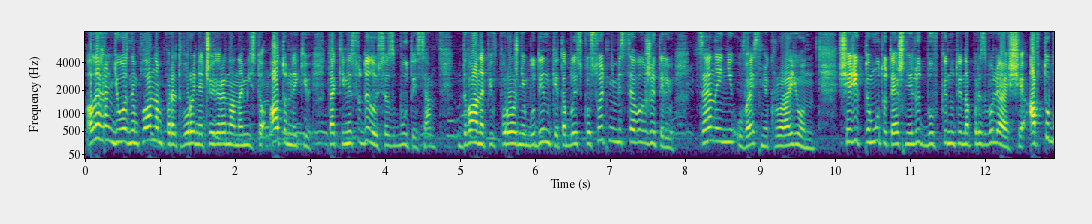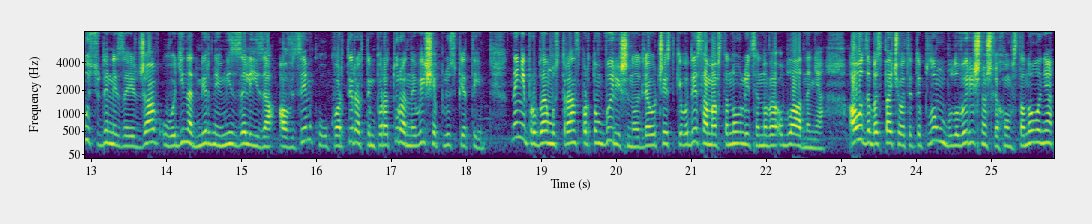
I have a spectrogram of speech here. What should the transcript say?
Але грандіозним планам перетворення Чигирина на місто атомників так і не судилося збутися. Два напівпорожні будинки та близько сотні місцевих жителів – це нині увесь мікрорайон. Ще рік тому тутешній люд був кинутий на призволяще. Автобус сюди не заїжджав, у воді надмірний вміст заліза, а взимку у квартирах температура не вище плюс п'яти. Нині проблему з транспортом вирішено. Для очистки води саме встановлюється нове обладнання. А от забезпечувати теплом було вирішено шляхом встановлення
